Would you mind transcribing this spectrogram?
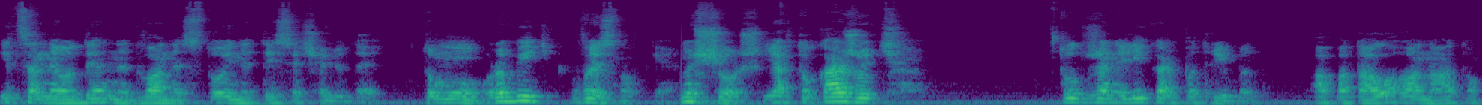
І це не один, не два, не сто і не тисяча людей. Тому робіть висновки. Ну що ж, як то кажуть, тут вже не лікар потрібен, а патологоанатом.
